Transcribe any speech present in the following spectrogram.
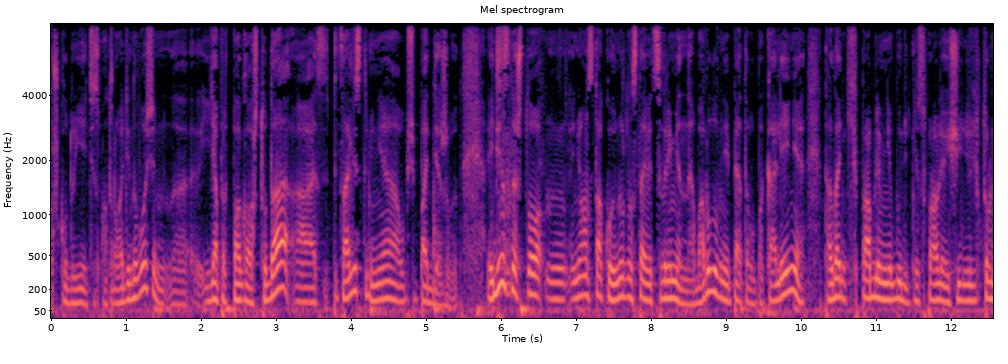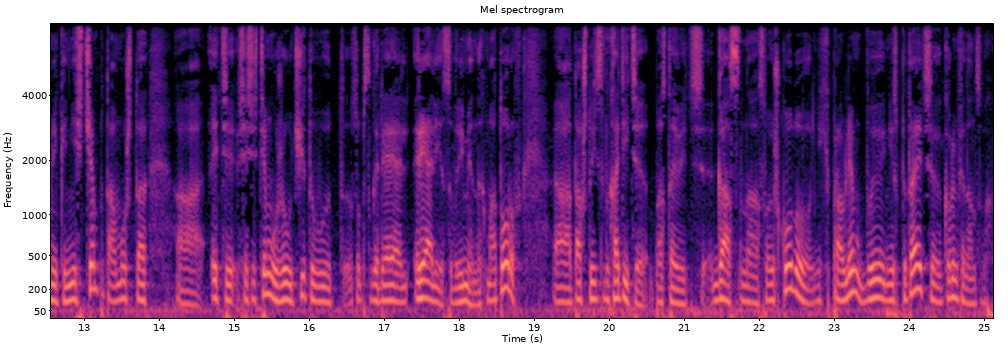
Шкоду Ети с мотором 1.8, э, я предполагал, что да, а специалисты меня, в общем, поддерживают. Единственное, что нюанс такой, нужно ставить современное оборудование пятого поколения, тогда никаких проблем не будет ни с управляющей электроникой, ни с чем, потому что а, эти все системы уже учитывают, собственно говоря, реалии современных моторов, А, так что если вы хотите поставить газ на свою Шкоду, никаких проблем вы не испытаете, кроме финансовых.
